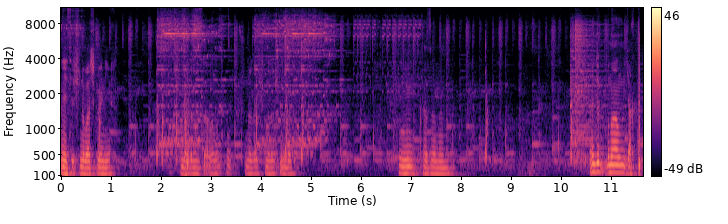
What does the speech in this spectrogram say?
Neyse şunu başka oynayalım. Şunlarımızı alalım. Hop şunu da şunu da şunu da. Benim kazananı. Ay dur bunu almayacaktım.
